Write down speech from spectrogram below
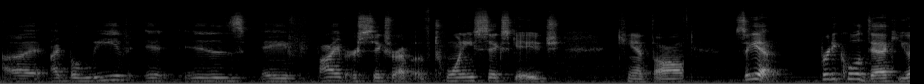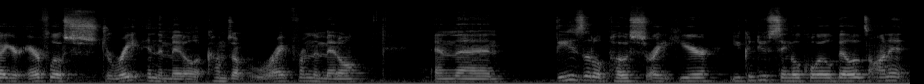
Uh, I believe it is a 5 or 6 rep of 26 gauge Kanthal. So yeah, pretty cool deck. You got your airflow straight in the middle. It comes up right from the middle. And then these little posts right here, you can do single coil builds on it.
